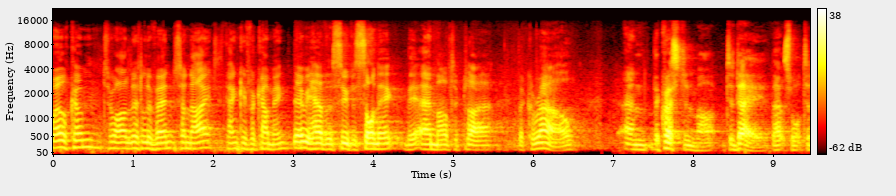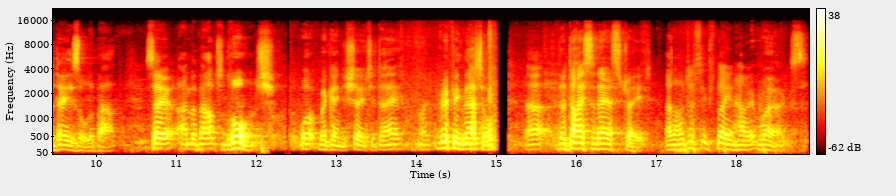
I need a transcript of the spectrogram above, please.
welcome to our little event tonight. Thank you for coming. There we have the supersonic, the air multiplier, the Corrale, and the question mark today. That's what today is all about. So I'm about to launch what we're going to show today, ripping that off, uh, the Dyson Airstrait. And I'll just explain how it works.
